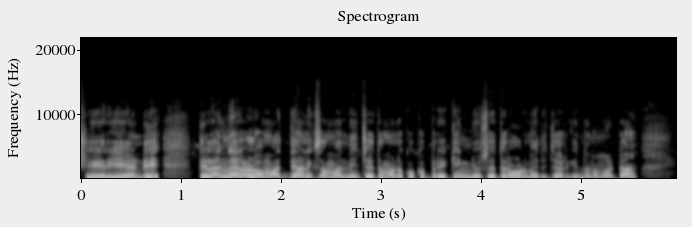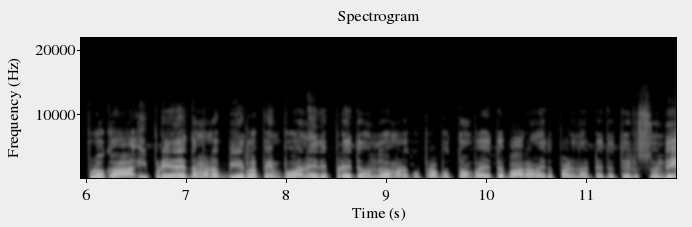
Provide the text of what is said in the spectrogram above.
షేర్ చేయండి. తెలంగాణలో మద్యానికి సంబంధించి అయితే మనకు ఒక బ్రేకింగ్ న్యూస్ అయితే రావడం అయితే జరిగిందనమాట ఇప్పుడు ఒక ఇప్పుడు ఏదైతే మన బీర్ల పెంపు అనేది ఎప్పుడైతే ఉందో మనకు ప్రభుత్వంపై అయితే భారం అయితే పడినట్టయితే తెలుస్తుంది.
